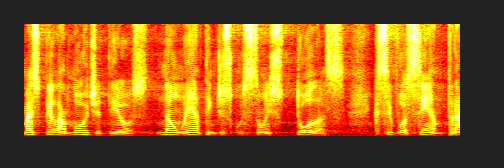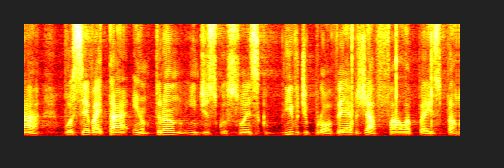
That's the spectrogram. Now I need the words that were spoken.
Mas pelo amor de Deus, não entre em discussões tolas, que se você entrar, você vai estar entrando em discussões que o livro de Provérbios já fala para isso, para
